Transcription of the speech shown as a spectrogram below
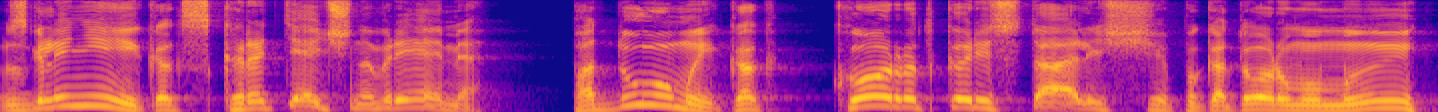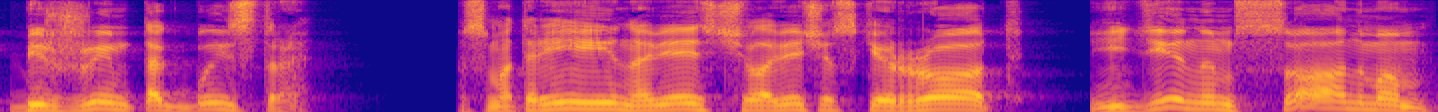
Взгляни, как скоротечно время. Подумай, как коротко ресталище, по которому мы бежим так быстро. Посмотри на весь человеческий род, единым сонмом,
